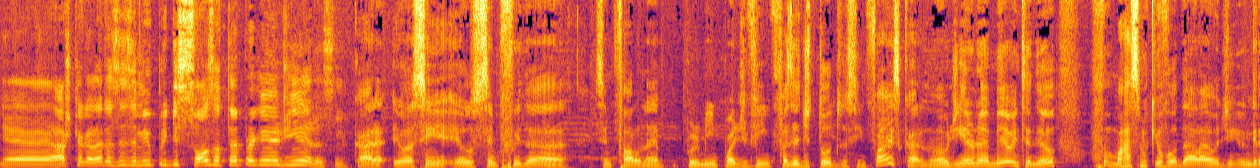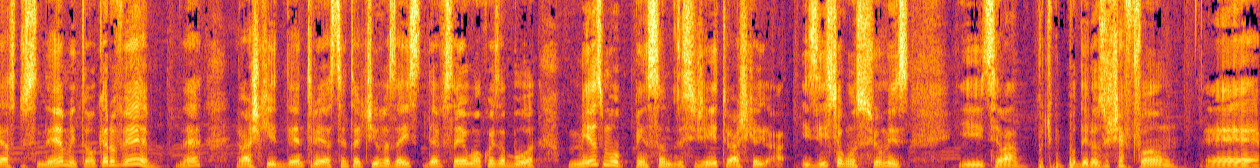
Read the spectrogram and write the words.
É, acho que a galera às vezes é meio preguiçosa até para ganhar dinheiro, assim. Cara, eu assim, eu sempre fui da sempre falo, né? Por mim pode vir fazer de todos, assim. Faz, cara. Não, é, o dinheiro não é meu, entendeu? O máximo que eu vou dar lá é o, ingresso do cinema, então eu quero ver, né? Eu acho que dentre as tentativas aí deve sair alguma coisa boa. Mesmo pensando desse jeito, eu acho que existe alguns filmes e, sei lá, tipo Poderoso Chefão, é,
